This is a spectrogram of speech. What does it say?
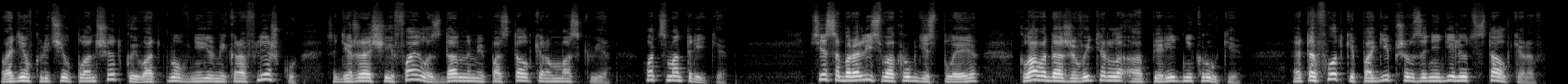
Вадим включил планшетку и воткнул в нее микрофлешку, содержащие файлы с данными по сталкерам в Москве. Вот смотрите. Все собрались вокруг дисплея. Клава даже вытерла о передник руки. Это фотки погибших за неделю сталкеров.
